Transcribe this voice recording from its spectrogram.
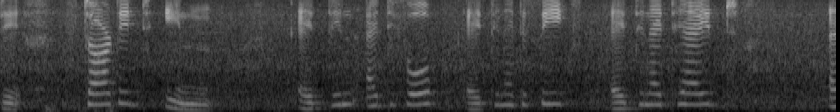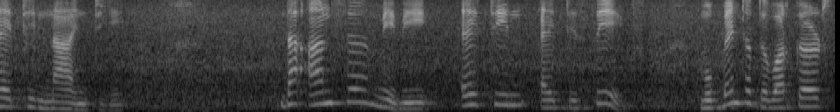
day started in 1884 1886 1888 1890 the answer may be 1886. Movement of the workers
